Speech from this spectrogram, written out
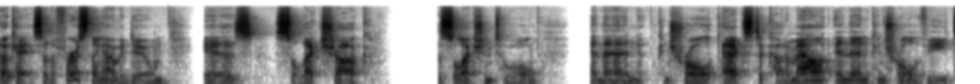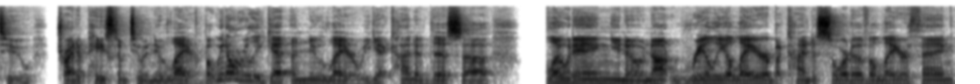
Okay, so the first thing I would do is select Chuck, the selection tool, and then Control X to cut them out, and then Control V to try to paste them to a new layer. But we don't really get a new layer. We get kind of this uh, floating, you know, not really a layer, but kind of sort of a layer thing.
